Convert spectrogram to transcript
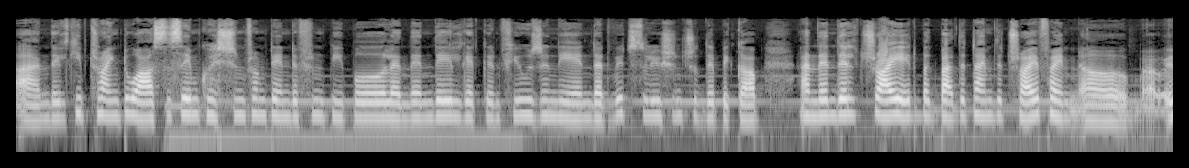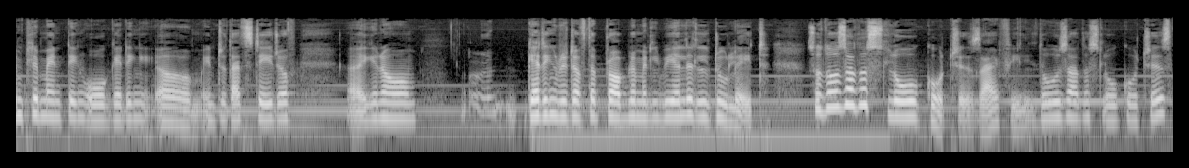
and they'll keep trying to ask the same question from 10 different people and then they'll get confused in the end that which solution should they pick up and then they'll try it but by the time they try find uh, implementing or getting uh, into that stage of uh, you know getting rid of the problem it'll be a little too late so, those are the slow coaches, I feel. Those are the slow coaches.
